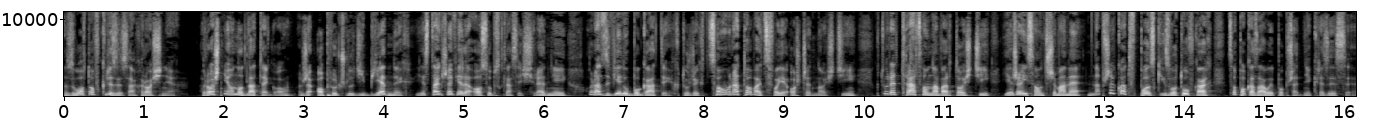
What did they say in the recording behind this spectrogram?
złoto w kryzysach rośnie. Rośnie ono dlatego, że oprócz ludzi biednych jest także wiele osób z klasy średniej oraz wielu bogatych, którzy chcą ratować swoje oszczędności, które tracą na wartości, jeżeli są trzymane przykład w polskich złotówkach, co pokazały poprzednie kryzysy.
